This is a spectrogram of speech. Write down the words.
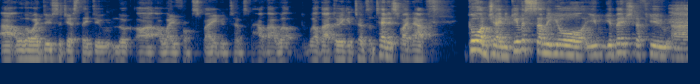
Uh, although I do suggest they do look uh, away from Spain in terms of how that well well they're doing in terms of tennis right now. Go on, Jamie. Give us some of your. You, you mentioned a few uh,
